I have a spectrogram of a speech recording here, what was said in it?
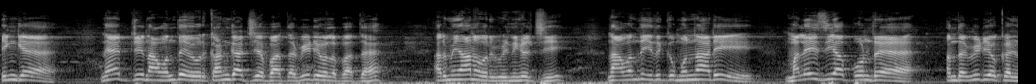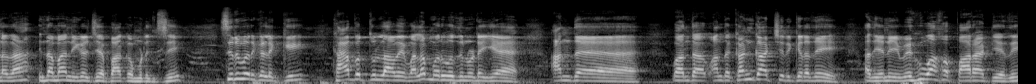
இங்கே நேற்று நான் வந்து ஒரு கண்காட்சியை பார்த்தேன் வீடியோவில் பார்த்தேன். அருமையான ஒரு நிகழ்ச்சி. நான் வந்து இதுக்கு முன்னாடி மலேசியா போன்ற அந்த வீடியோக்களில் தான் இந்த மாதிரி நிகழ்ச்சியை பார்க்க முடிஞ்சுச்சு. சிறுவர்களுக்கு காபத்துல்லாவை வலம் வருவதனுடைய அந்த அந்த அந்த கண்காட்சி இருக்கிறதே அது என்னை வெகுவாக பாராட்டியது.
